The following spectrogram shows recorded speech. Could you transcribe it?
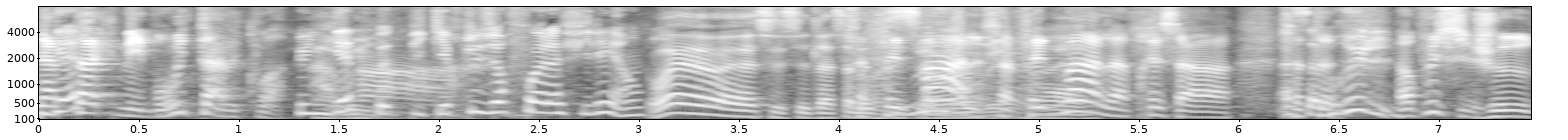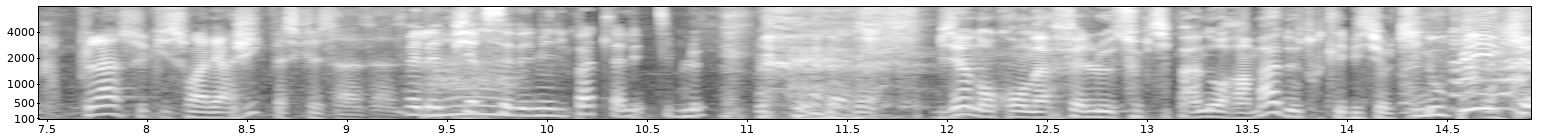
guêpe- attaque, mais brutale, quoi. Une guêpe oui. peut te piquer plusieurs fois à la filée. Hein. Ouais, ouais, c'est c'est de la Ça saloperie. fait mal, oui. ça fait Ouais. mal. Après, ça. Ah, ça te- brûle. En plus, je plains ceux qui sont allergiques parce que ça. ça- Mais les pires, c'est les mille pattes, là, les petits bleus. Bien, donc on a fait le, ce petit panorama de toutes les bestioles qui nous piquent.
